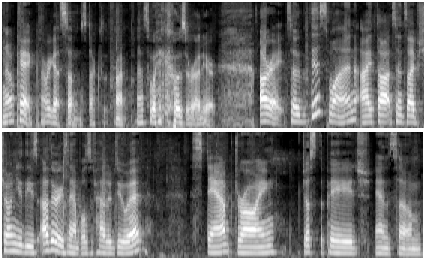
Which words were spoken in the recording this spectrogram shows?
Okay, now we got something stuck to the front. That's the way it goes around here. All right, so this one, I thought since I've shown you these other examples of how to do it, stamp drawing, just the page, and some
